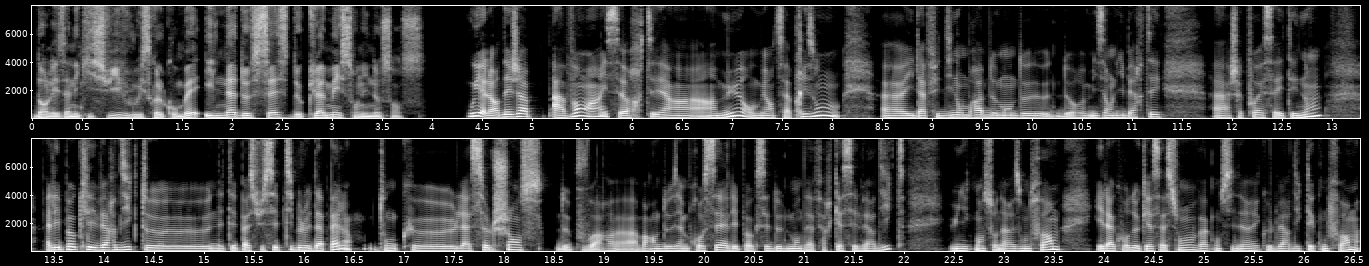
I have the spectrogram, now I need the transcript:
Dans les années qui suivent, Louis Colcombet, il n'a de cesse de clamer son innocence. Oui, alors déjà, avant, hein, il s'est heurté à un, mur au mur de sa prison. Euh, il a fait d'innombrables demandes de, remise en liberté. À chaque fois, ça a été non. À l'époque, les verdicts euh, n'étaient pas susceptibles d'appel. Donc, euh, la seule chance de pouvoir avoir un deuxième procès à l'époque, c'est de demander à faire casser le verdict, uniquement sur des raisons de forme. Et la Cour de cassation va considérer que le verdict est conforme.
